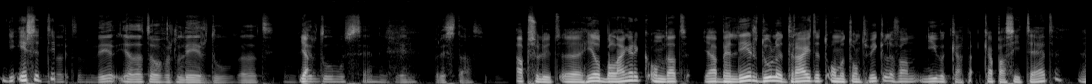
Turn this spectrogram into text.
die eerste tip, Dat een leer, ja, dat over leerdoel. Dat het een Ja. leerdoel moest zijn en geen prestatiedoel. Absoluut. eh, heel belangrijk, omdat ja, bij leerdoelen draait het om het ontwikkelen van nieuwe capa- capaciteiten. Hè.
